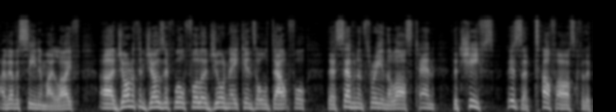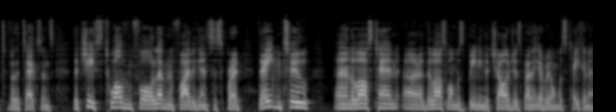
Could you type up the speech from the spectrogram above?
I've ever seen in my life. Uh, Jonathan Joseph, Will Fuller, Jordan Akins, all doubtful. They're seven and three in the last ten. The Chiefs. This is a tough ask for the for the Texans. The Chiefs 12 and 4, 11 and 5 against the spread. They're 8 and 2 and the last 10 uh, the last one was beating the Chargers, but I think everyone was taking a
